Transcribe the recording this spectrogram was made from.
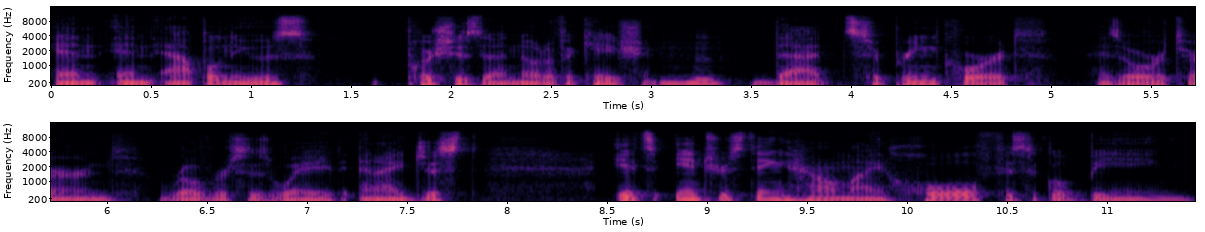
and and apple news pushes a notification Mm-hmm. that supreme court has overturned roe versus wade and i just it's interesting how my whole physical being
